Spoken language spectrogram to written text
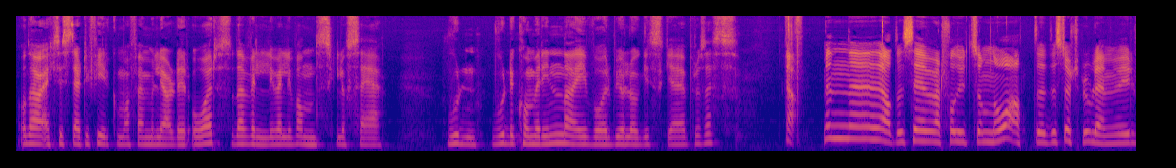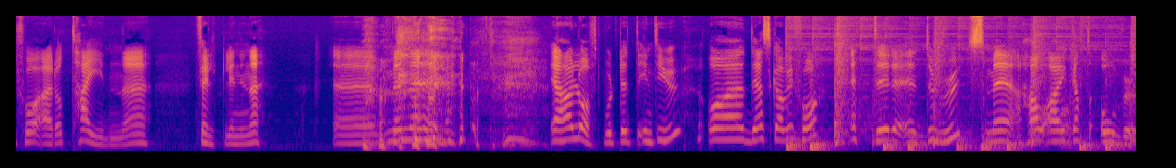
Og det har eksistert i 4,5 milliarder år, så det er veldig, veldig vanskelig å se hvor, hvor det kommer inn da, i vår biologiske prosess. Ja, Men eh, ja, det ser i hvert fall ut som nå at eh, det største problemet vi vil få, er å tegne feltlinjene. Eh, men eh, jeg har lovt bort et intervju, og det skal vi få etter The Roots med How I Got Over.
